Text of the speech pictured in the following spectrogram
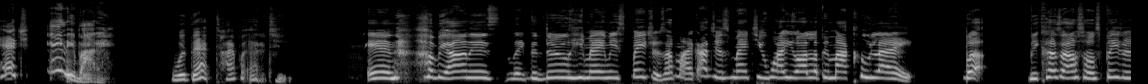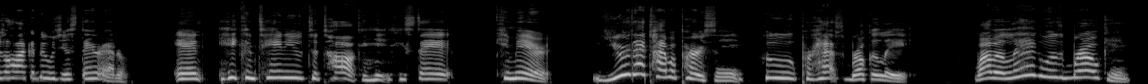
catch anybody with that type of attitude. And I'll be honest, like the dude, he made me speechless. I'm like, I just met you. Why you all up in my Kool Aid? But because I was so speechless, all I could do was just stare at him. And he continued to talk and he, he said, Kemir, you're that type of person who perhaps broke a leg. While the leg was broken,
